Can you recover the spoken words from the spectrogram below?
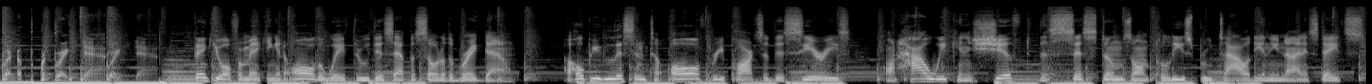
break, break, breakdown. breakdown. Thank you all for making it all the way through this episode of The Breakdown. I hope you listened to all three parts of this series on how we can shift the systems on police brutality in the United States.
